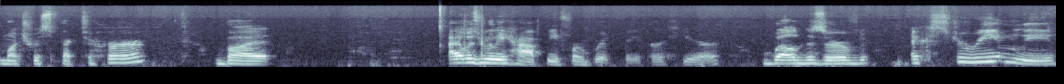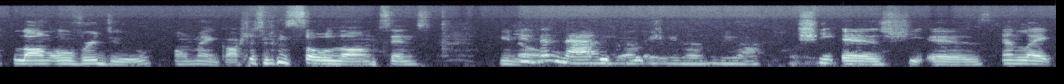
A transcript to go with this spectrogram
much respect to her, but I was really happy for Britt Baker here. Well deserved, extremely long overdue. Oh my gosh, it's been so long since you know She's the natty of AEW, she is, she is. And like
